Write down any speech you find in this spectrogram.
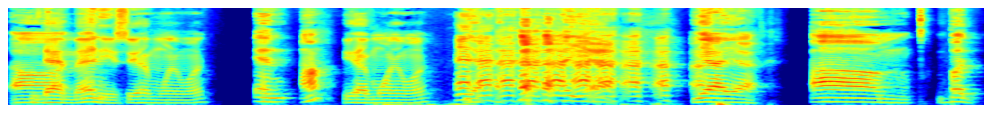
Uh, that many, and, so you have more than one. and huh? You have more than one. Yeah. yeah, yeah. yeah. Um, but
